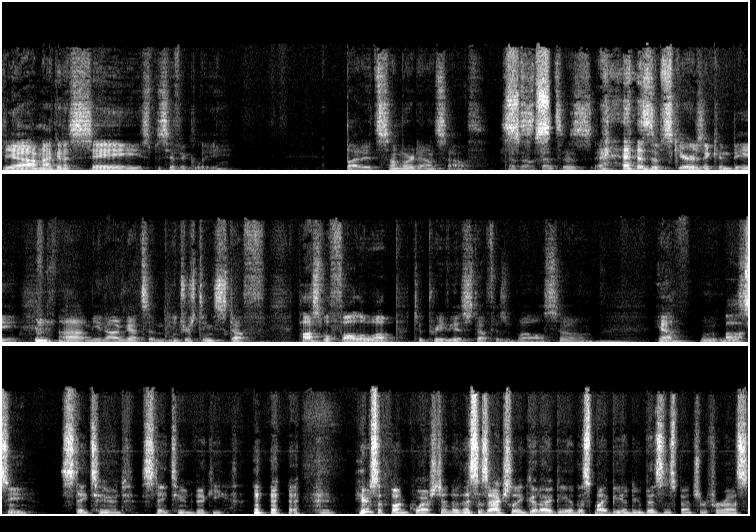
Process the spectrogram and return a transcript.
Yeah, I'm not going to say specifically, but it's somewhere down south. That's so, that's as as obscure as it can be. Um, you know, I've got some interesting stuff, possible follow up to previous stuff as well. So, yeah, we'll, we'll awesome. see. Stay tuned. Stay tuned, Vicky. Here's a fun question, and this is actually a good idea. This might be a new business venture for us.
